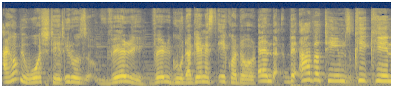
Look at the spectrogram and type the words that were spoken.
I hope you watched it. It was very, very good against Ecuador. And the other teams kick in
